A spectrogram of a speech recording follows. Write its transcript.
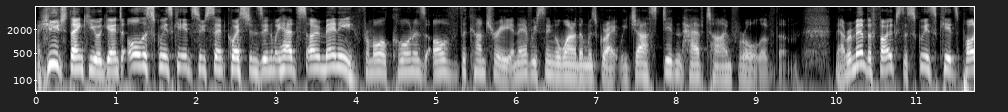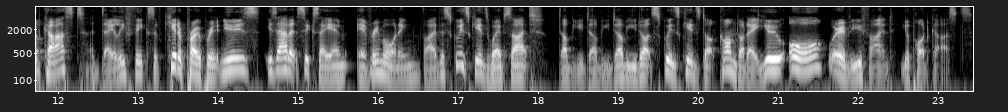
A huge thank you again to all the Squiz Kids who sent questions in. We had so many from all corners of the country, and every single one of them was great. We just didn't have time for all of them. Now, remember, folks, the Squiz Kids podcast, a daily fix of kid appropriate news, is out at 6 a.m. every morning via the Squiz Kids website www.squizkids.com.au or wherever you find your podcasts.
